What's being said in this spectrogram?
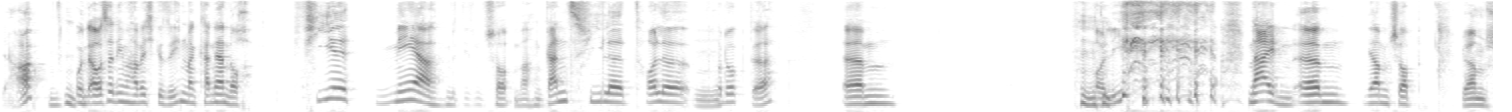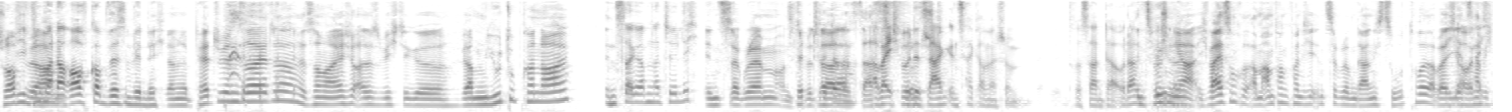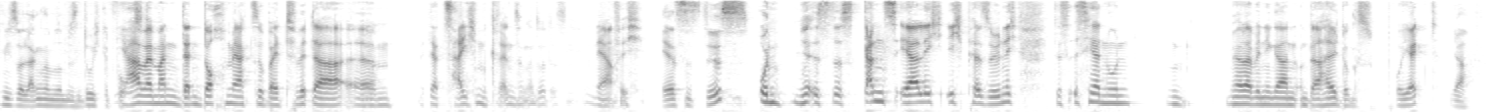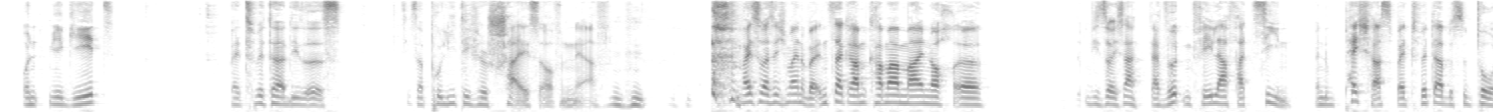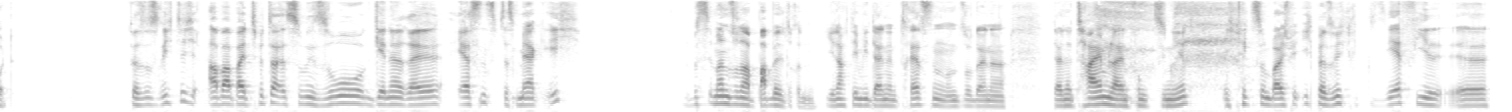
ja. Und außerdem habe ich gesehen, man kann ja noch viel mehr mit diesem Shop machen. Ganz viele tolle Mhm. Produkte. Ähm, Olli? Nein, ähm, wir haben einen Shop. Wir haben einen Shop, Wie, wie man haben, darauf kommt, wissen wir nicht. wir haben eine Patreon-Seite, jetzt haben wir eigentlich alles Wichtige. Wir haben einen YouTube-Kanal, Instagram natürlich. Instagram und Twitter. Twitter. das- das Aber ich würde sagen, Instagram ist schon interessanter, oder? Inzwischen ja. Ich weiß noch, am Anfang fand ich Instagram gar nicht so toll, aber auch jetzt habe ich mich so langsam so ein bisschen durchgefuchst. Ja, weil man dann doch merkt, so bei Twitter ähm, mit der Zeichenbegrenzung und so, das ist nervig. Erstens das. Und mir ist das ganz ehrlich, ich persönlich, das ist ja nun mehr oder weniger ein Unterhaltungsprojekt. Ja. Und mir geht bei Twitter dieses, dieser politische Scheiß auf den Nerv. weißt du, was ich meine? Bei Instagram kann man mal noch, äh, wie soll ich sagen, da wird ein Fehler verziehen. Wenn du Pech hast, bei Twitter bist du tot. Das ist richtig, aber bei Twitter ist sowieso generell, erstens, das merke ich, du bist immer in so einer Bubble drin, je nachdem, wie deine Interessen und so deine, deine Timeline funktioniert. Ich krieg zum Beispiel, ich persönlich krieg sehr viel äh,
